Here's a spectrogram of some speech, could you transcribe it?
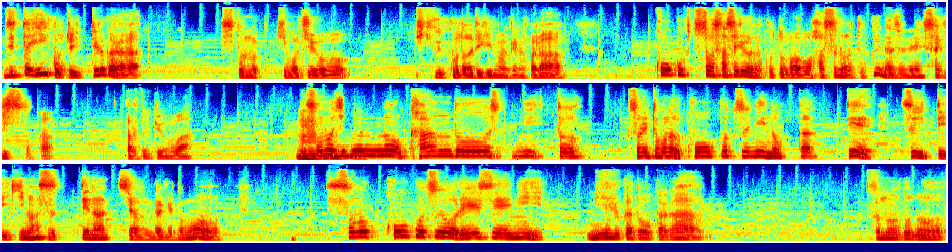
絶対いいこと言ってるから人の気持ちを引くことができるわけだから、広告とさせるような言葉を発するのが得意なんですよね。詐欺師とか、カルト教は。でその自分の感動にとそれに伴う恍惚に乗っかってついていきますってなっちゃうんだけどもその恍惚を冷静に見えるかどうかがその後の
